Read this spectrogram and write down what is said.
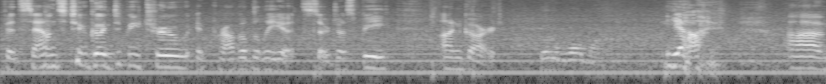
If it sounds too good to be true, it probably is. So just be on guard. Go to Walmart. Yeah. Um,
